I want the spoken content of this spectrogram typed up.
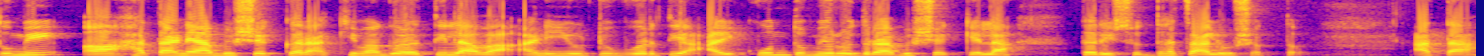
तुम्ही हाताने अभिषेक करा किंवा गळती लावा आणि यूट्यूबवरती ऐकून तुम्ही रुद्राभिषेक केला तरीसुद्धा चालू शकतं. आता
